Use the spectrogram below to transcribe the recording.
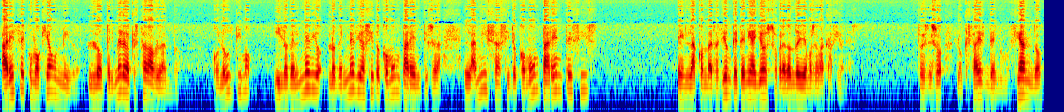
parece como que ha unido lo primero de que estaba hablando con lo último, y lo del medio, lo del medio ha sido como un paréntesis, o sea, la misa ha sido como un paréntesis en la conversación que tenía yo sobre dónde íbamos de vacaciones. Entonces eso lo que está es denunciando,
